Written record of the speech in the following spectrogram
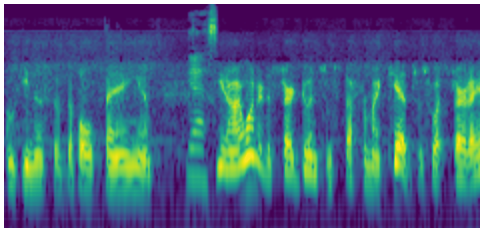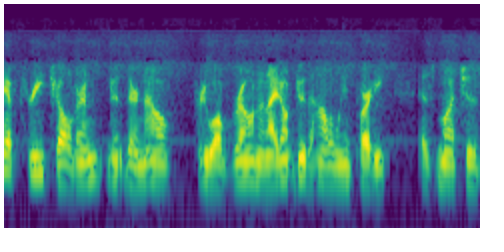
spookiness of the whole thing. And Yes. you know, I wanted to start doing some stuff for my kids. Was what started. I have three children. They're now pretty well grown, and I don't do the Halloween party as much as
